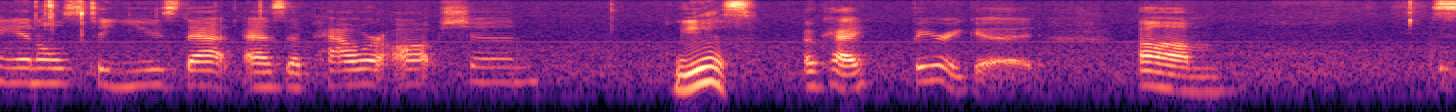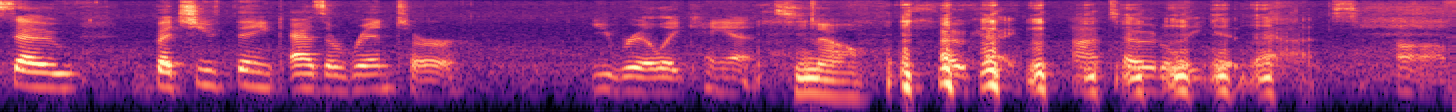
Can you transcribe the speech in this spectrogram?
panels to use that as a power option? Yes. Okay, very good. Um, so, but you think as a renter, you really can't? No. Okay, I totally get that. Um,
